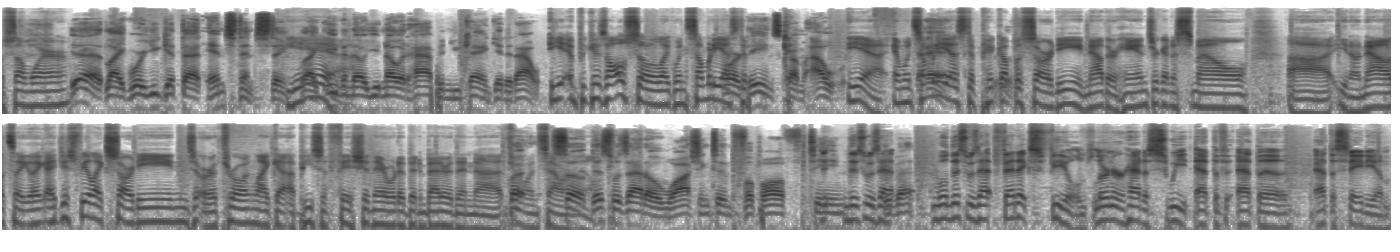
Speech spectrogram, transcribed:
somewhere? Yeah, like where you get that instant sting. Like even though you know it happened, you can't get it out. Yeah, because also like when somebody has to Sardines come out. Yeah, and when somebody Bad. has to pick up a sardine, now their hands are going to smell. Uh, you know, now it's like like I just feel like sardines or throwing like a, a piece of fish in there would have been better than uh, throwing But sour so milk. this was at a Washington football f- team. This was at event? well, this was at FedEx Field. Lerner had a suite at the at the at the stadium,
